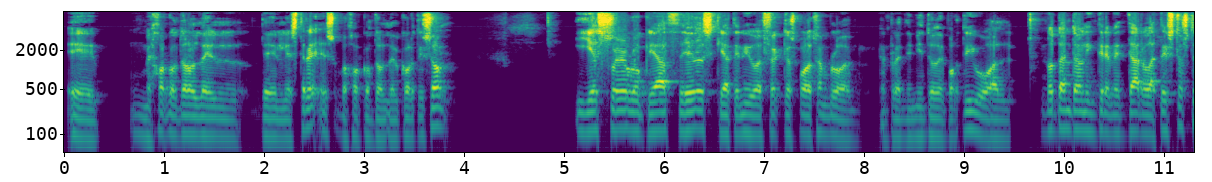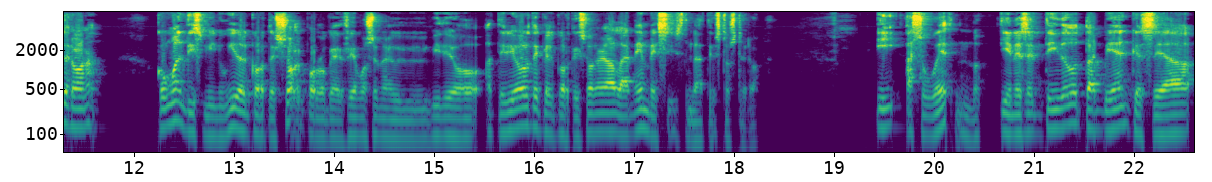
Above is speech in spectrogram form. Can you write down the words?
eh, un mejor control del, estrés, un mejor control del cortisol. Y eso lo que hace es que ha tenido efectos, por ejemplo, en, rendimiento deportivo, al, no tanto al incrementar la testosterona, como al disminuir el cortisol, por lo que decíamos en el vídeo anterior de que el cortisol era la némesis de la testosterona. Y a su vez tiene sentido también que sea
